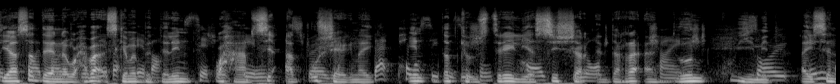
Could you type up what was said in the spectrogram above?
Siyaasadeenna waxba iskama bedelin. waxaan si cad u sheegnay in dadka australia si sharci darra ah doon ku yimid aysan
